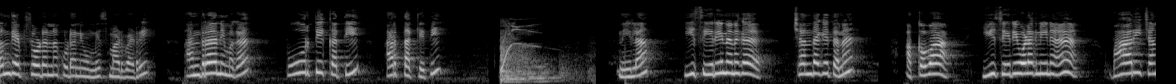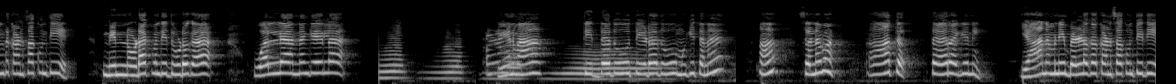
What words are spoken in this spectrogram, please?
ಒಂದ್ ಎಪಿಸೋಡ್ ಅನ್ನ ಕೂಡ ನೀವು ಮಿಸ್ ಮಾಡಬೇಡ್ರಿ. ಅಂದ್ರ ನಿಮಗ ಪೂರ್ತಿ ಕತಿ ಅರ್ಥ ಆಕೇತಿ ನೀಲಾ, ಈ ಸೀರೆ ನನಗೆ ಚಂದ ಆಗೈತನ? ಅಕ್ಕವ್ವ, ಈ ಸೀರೆ ಒಳಗ ನೀನ ಭಾರಿ ಚಂದ ಕಾಣ್ಸಾಕ್ ಕುಂತಿ. ನಿನ್ ನೋಡಕ್ ಬಂದಿದ್ ಹುಡುಗ? ಒಳ್ಳೆ ಅನ್ನಂಗೆ ಇಲ್ಲ. ಏನ್ವಾ? ತಿದ್ದದು ತೀಡದು ಮುಗಿತನ? ಸಣ್ಣವ ಆತ ತಯಾರಾಗೀನಿ ಯಾ ನಮನಿ ಬೆಳ್ಳಗ ಕಾಣ್ತಾ ಕುಂತಿದಿ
